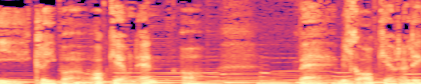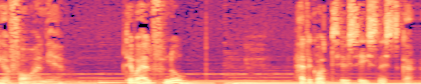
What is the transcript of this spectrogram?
I griber opgaven an, og hvad, hvilke opgaver, der ligger foran jer. Det var alt for nu. Ha' det godt til vi ses næste gang.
